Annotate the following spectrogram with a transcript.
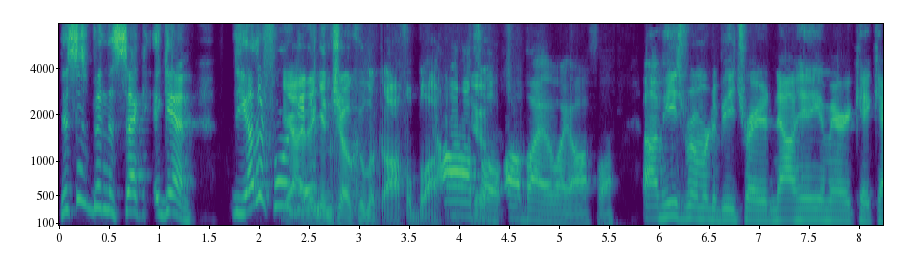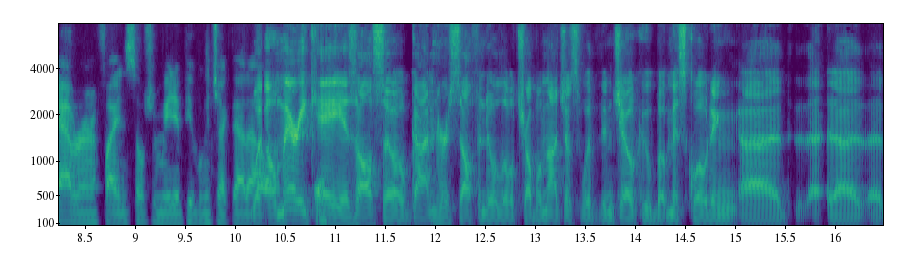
This has been the second again. The other four yeah, I games, think Njoku looked awful blocking. too. awful. Oh, by the way, awful. Um, he's rumored to be traded now. He and Mary Kay Cabot are in a fight in social media. People can check that out. Well, Mary Kay has also gotten herself into a little trouble, not just with Njoku, but misquoting uh, uh, uh,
